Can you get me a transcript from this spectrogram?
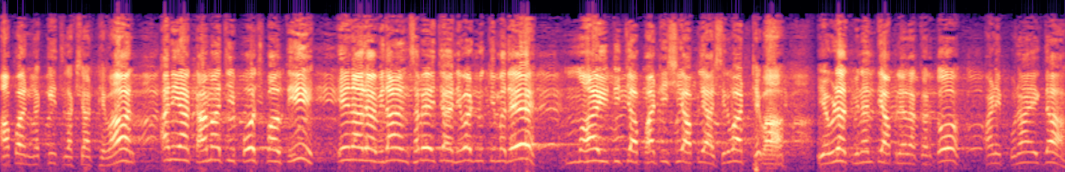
आपण नक्कीच लक्षात ठेवाल. आणि या कामाची पोचपावती येणाऱ्या विधानसभेच्या निवडणुकीमध्ये महायुतीच्या पाठीशी आपले आशीर्वाद ठेवा. एवढंच विनंती आपल्याला करतो. आणि पुन्हा एकदा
